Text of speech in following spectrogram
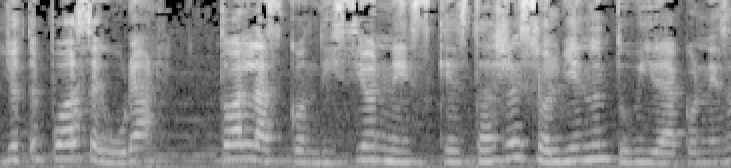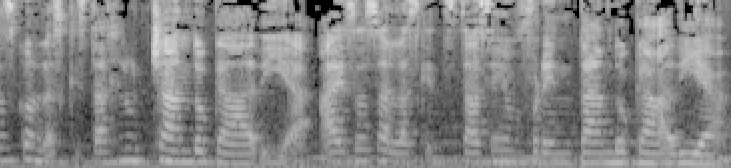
yo te puedo asegurar todas las condiciones que estás resolviendo en tu vida, con esas con las que estás luchando cada día, a esas a las que te estás enfrentando cada día,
